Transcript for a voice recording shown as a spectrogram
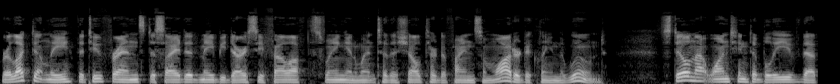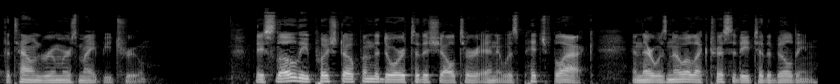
Reluctantly, the two friends decided maybe Darcy fell off the swing and went to the shelter to find some water to clean the wound, still not wanting to believe that the town rumors might be true. They slowly pushed open the door to the shelter, and it was pitch black, and there was no electricity to the building.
